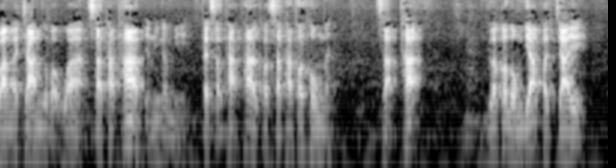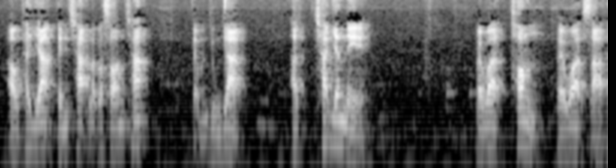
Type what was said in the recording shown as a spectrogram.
บางอาจารย์ก็บอกว่าสัทธาธาตุอย่างนี้ก็มี แต่สัทธาธาตุก็สัทธาทอทงนะสัทธะแล้วก็ลงยะปัจจัย เอาทยะเป็นชะแล้วก็ซ้อนชะ แต่มันยุ่งยาก อัจฉยเน แปลว่าท่อง แปลว่า สาธ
